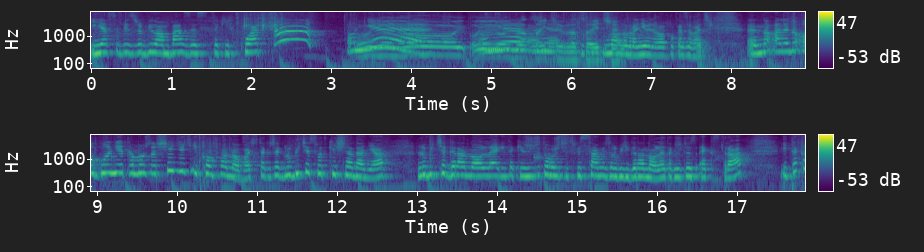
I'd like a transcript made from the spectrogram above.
I ja sobie zrobiłam bazę z takich płatków. O nie! Oj, oj, oj, wracajcie, wracajcie. No dobra, nie będę wam pokazywać. E, No ale no ogólnie tam można siedzieć i komponować. Także jak lubicie słodkie śniadania, lubicie granole i takie rzeczy, to możecie sobie sami zrobić granole, także to jest ekstra. I taka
